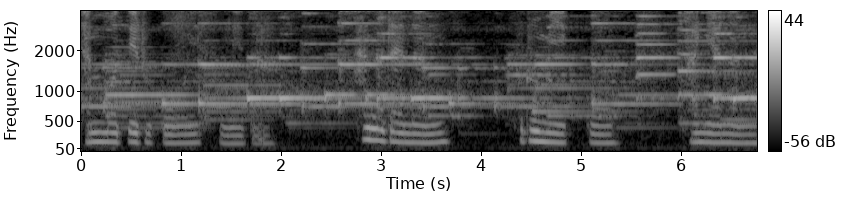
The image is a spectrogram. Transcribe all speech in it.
잠 못 이루고 있습니다. 하늘에는 구름이 있고 방에는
